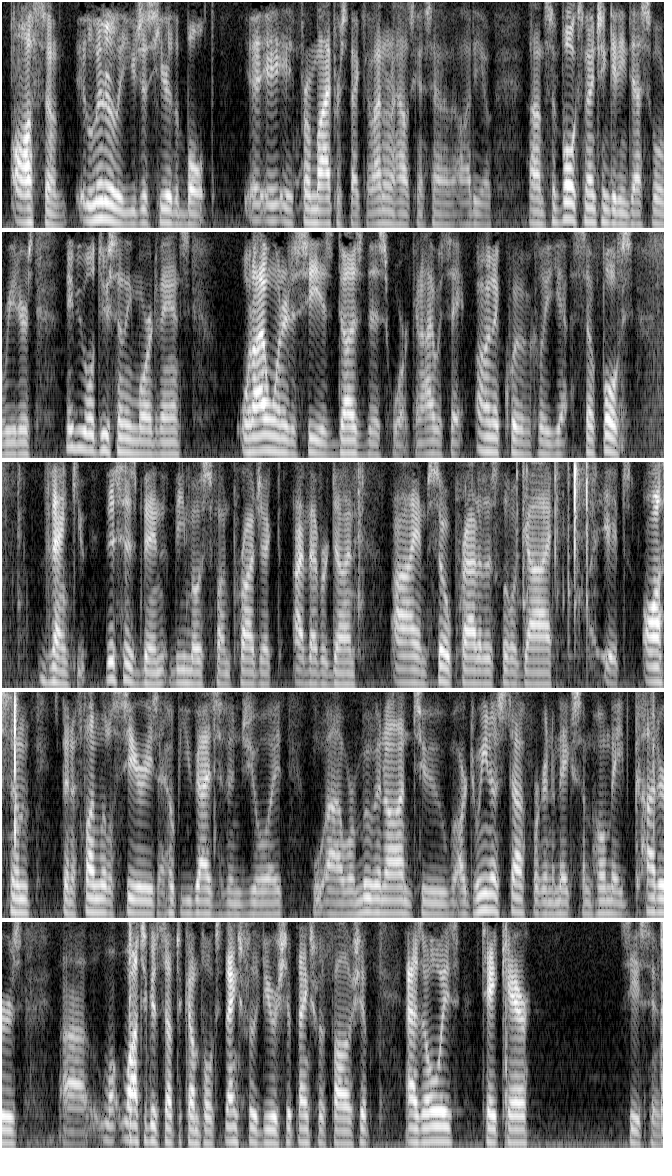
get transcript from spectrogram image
Awesome. It, literally, you just hear the bolt. It, from my perspective, I don't know how it's going to sound on the audio. Um, some folks mentioned getting decibel readers. Maybe we'll do something more advanced. What I wanted to see is does this work? And I would say unequivocally yes. So, folks, thank you. This has been the most fun project I've ever done. I am so proud of this little guy. It's awesome. It's been a fun little series. I hope you guys have enjoyed. Uh, we're moving on to Arduino stuff. We're going to make some homemade cutters. Uh, lots of good stuff to come, folks. Thanks for the viewership. Thanks for the followership. As always, take care. See you soon.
